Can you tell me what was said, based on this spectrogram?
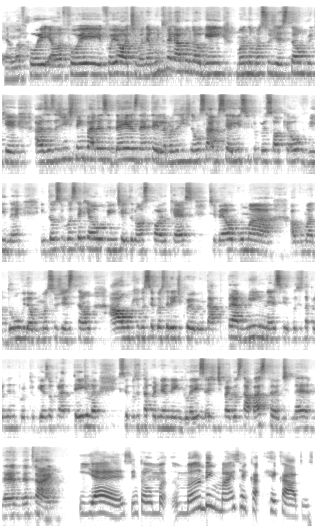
ela foi, ela foi, foi ótima, né? Muito legal quando alguém manda uma sugestão, porque às vezes a gente tem várias ideias, né, Taylor? Mas a gente não sabe se é isso que o pessoal quer ouvir, né? Então, se você quer ouvinte aí do nosso podcast, tiver alguma, alguma dúvida, alguma sugestão, algo que você gostaria de perguntar para mim, né? Se você está aprendendo português ou para Taylor, se você está aprendendo inglês, a gente vai gostar bastante, né, né, né Thay? Yes, então mandem mais reca recados.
